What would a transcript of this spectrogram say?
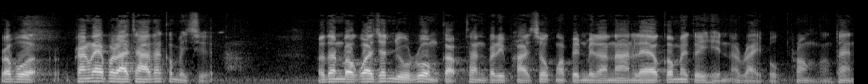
พระโพครั้งแรกพระราชาท่านก็ไม่เชื่อ พระท่านบอกว่าฉันอยู่ร่วมกับท่านปริพาชกมาเป็นเวลานานแล้วก็ไม่เคยเห็นอะไรปกพร่องของท่าน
